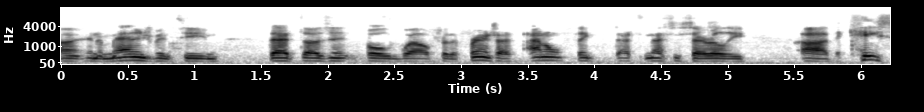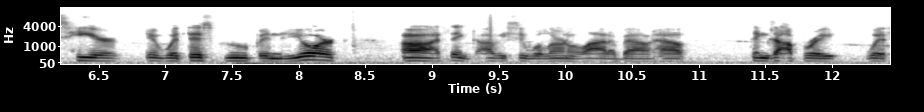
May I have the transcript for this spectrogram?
uh, in a management team, that doesn't bode well for the franchise. I don't think that's necessarily uh, the case here with this group in New York. Uh, I think obviously we'll learn a lot about how things operate with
